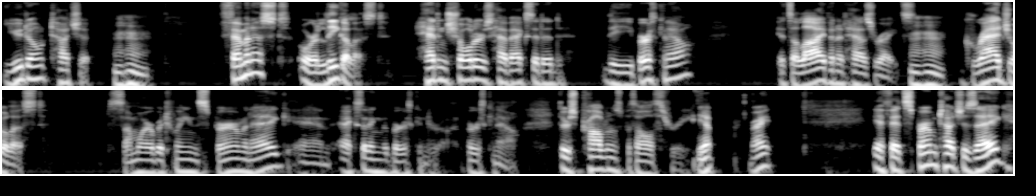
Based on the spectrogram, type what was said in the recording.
You don't touch it. Hmm feminist or legalist head and shoulders have exited the birth canal. It's alive and it has rights. Hmm gradualist, somewhere between sperm and egg and exiting the birth, birth canal. There's problems with all three, Yep. right? If it's sperm touches egg,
